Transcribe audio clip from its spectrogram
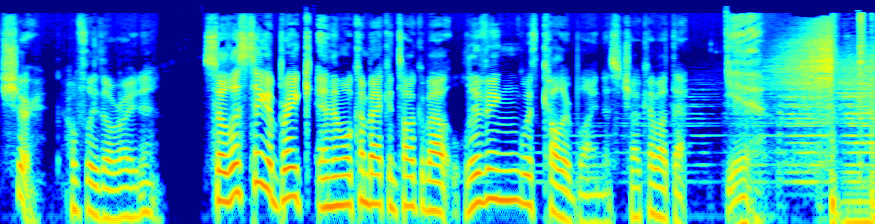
Sure. Hopefully, they'll write in. So let's take a break, and then we'll come back and talk about living with color blindness. Chuck, how about that? Yeah.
